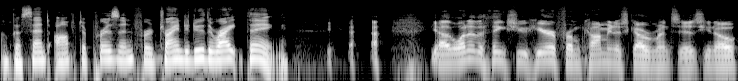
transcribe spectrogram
uh, sent off to prison for trying to do the right thing. Yeah, yeah, one of the things you hear from communist governments is, you know,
